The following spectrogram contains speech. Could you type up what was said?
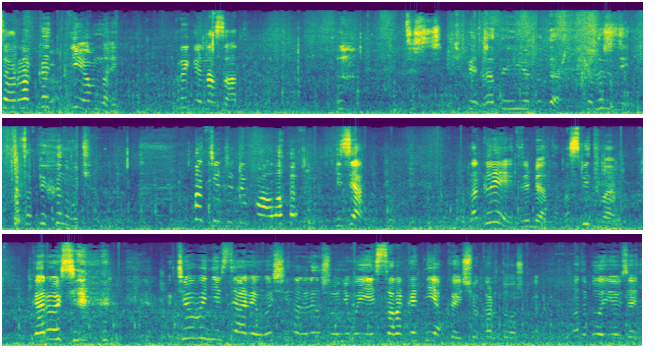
40-дневной. Прыгай назад. Теперь надо ее туда, подожди, запихнуть. А чуть-чуть упала. Нельзя. Наглеет, ребята, воспитываем. Короче, чего вы не взяли? Мужчина говорил, что у него есть 40-дневка еще картошка. Надо было ее взять.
